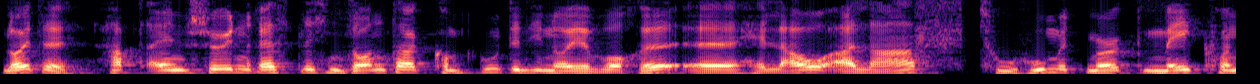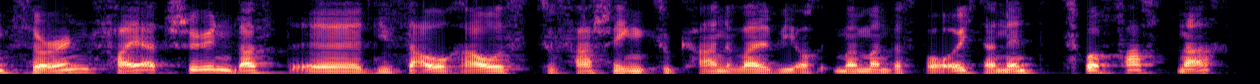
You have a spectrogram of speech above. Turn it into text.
Leute, habt einen schönen restlichen Sonntag, kommt gut in die neue Woche. Äh, hello, Alaf, to whom it may concern, feiert schön, lasst äh, die Sau raus zu Fasching, zu Karneval, wie auch immer man das bei euch da nennt, zur Fastnacht.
